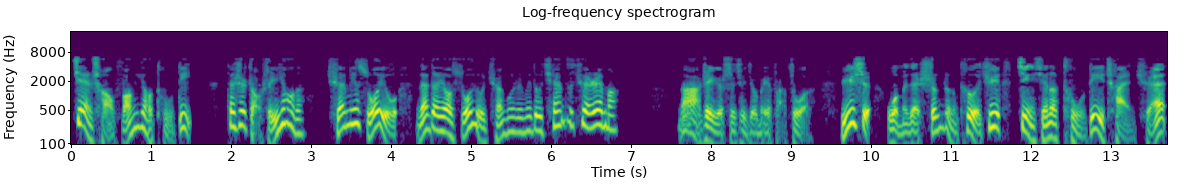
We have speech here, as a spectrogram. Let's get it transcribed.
建厂房要土地，但是找谁要呢？全民所有，难道要所有全国人民都签字确认吗？那这个事情就没法做了。于是我们在深圳特区进行了土地产权。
